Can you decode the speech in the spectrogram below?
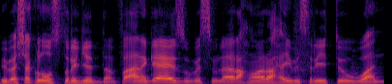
ويبقى شكله أسطوري جدا. فأنا جاهز وبسم الله الرحمن الرحيم. 3 2 1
